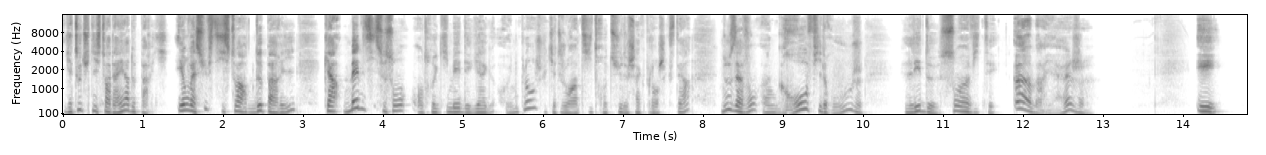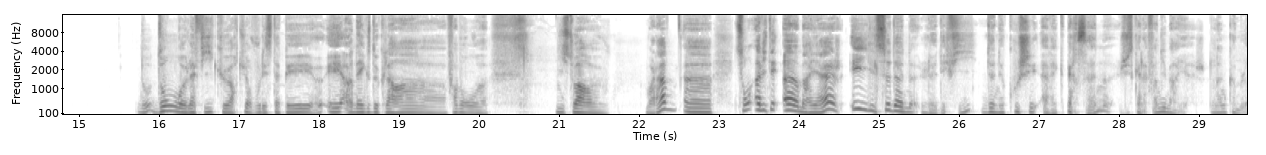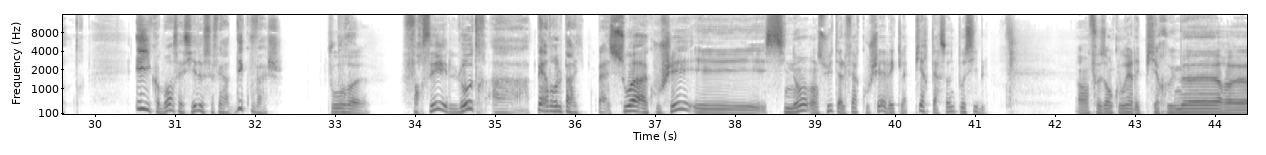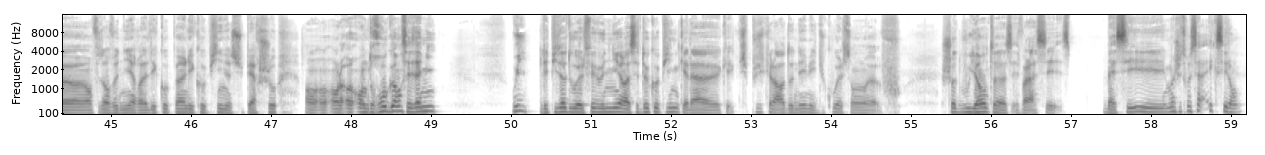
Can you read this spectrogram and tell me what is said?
il y a toute une histoire derrière de Paris. Et on va suivre cette histoire de Paris, car même si ce sont entre guillemets des gags en une planche, vu qu'il y a toujours un titre au-dessus de chaque planche, etc., nous avons un gros fil rouge. Les deux sont invités à un mariage et dont, euh, la fille que Arthur voulait se taper euh, et un ex de Clara. Enfin bon, euh, une histoire. Voilà. Euh, ils sont invités à un mariage et ils se donnent le défi de ne coucher avec personne jusqu'à la fin du mariage, l'un comme l'autre. Et ils commencent à essayer de se faire des couvaches Pour, Pour- euh, forcer l'autre à perdre le pari. Bah, soit à coucher, et sinon, ensuite, à le faire coucher avec la pire personne possible. En faisant courir les pires rumeurs, euh, en faisant venir les copains, les copines super chauds, en, en- en- en droguant ses amis. Oui, L'épisode où elle fait venir ses deux copines qu'elle a, euh, que- je sais plus ce qu'elle leur a donné, mais du coup elles sont euh, pff, chaudes bouillantes. euh, Voilà, c'est, bah, c'est, moi j'ai trouvé ça excellent,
